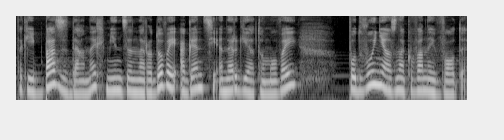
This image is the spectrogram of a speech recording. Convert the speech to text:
takiej bazy danych Międzynarodowej Agencji Energii Atomowej podwójnie oznakowanej wody.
